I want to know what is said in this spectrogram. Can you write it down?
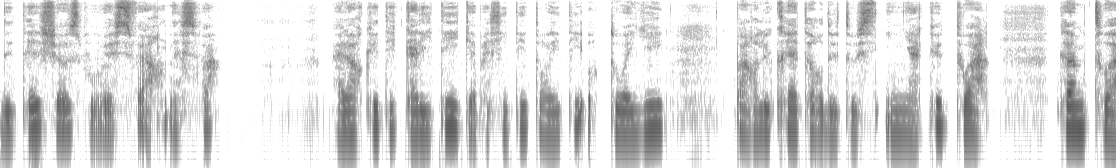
de telles choses pouvaient se faire, n'est-ce pas? Alors que tes qualités et capacités t'ont été octroyées par le Créateur de tous. Il n'y a que toi, comme toi,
